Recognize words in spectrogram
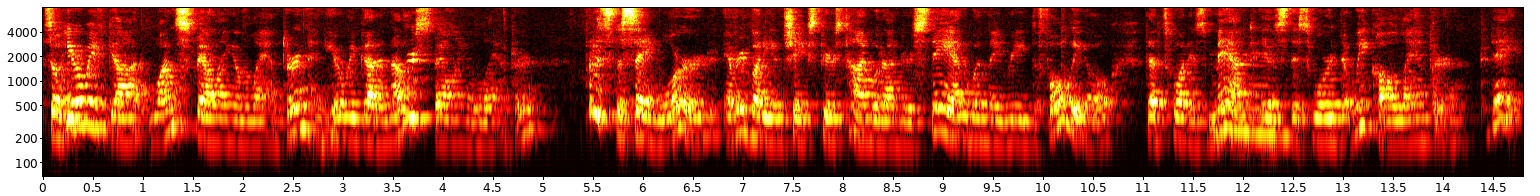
So here we've got one spelling of lantern and here we've got another spelling of lantern, but it's the same word. Everybody in Shakespeare's time would understand when they read the folio that's what is meant is mm-hmm. this word that we call lantern today.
